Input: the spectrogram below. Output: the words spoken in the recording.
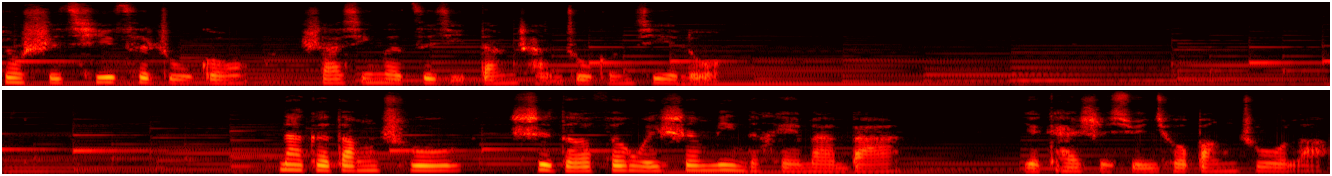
用十七次助攻刷新了自己单场助攻纪录。那个当初视得分为生命的黑曼巴，也开始寻求帮助了。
